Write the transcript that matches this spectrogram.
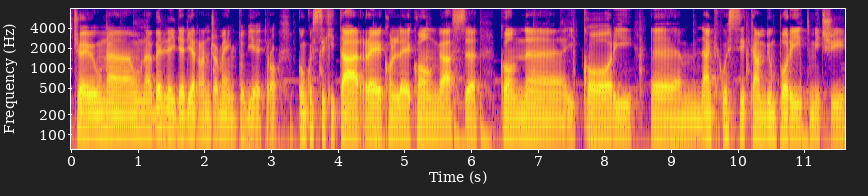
C'è una, una bella idea di arrangiamento dietro, con queste chitarre, con le congas, con eh, i cori, ehm, anche questi cambi un po' ritmici.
